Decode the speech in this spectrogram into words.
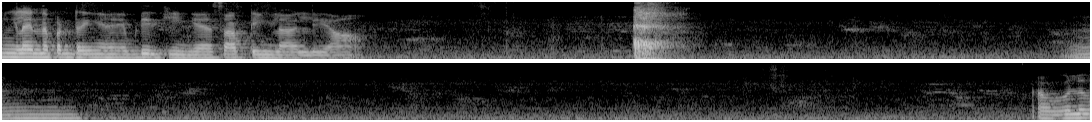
நீங்களாம் என்ன பண்ணுறீங்க எப்படி இருக்கீங்க? சாப்பிட்டீங்களா? இல்லையா? அவ்வளோ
